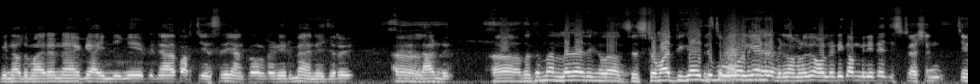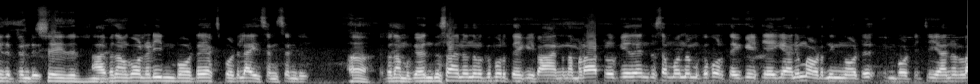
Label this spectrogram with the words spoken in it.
പിന്നെ അതുമാതിരി തന്നെ ഗ്രൈൻഡിങ് പിന്നെ പർച്ചേസ് ഞങ്ങൾക്ക് ഓൾറെഡി ഒരു മാനേജർ എല്ലാം ഉണ്ട്. അതൊക്കെ നല്ല കാര്യങ്ങളാണ് സിസ്റ്റമാറ്റിക് ആയിട്ട് പിന്നെ നമ്മൾ ഓൾറെഡി കമ്പനി രജിസ്ട്രേഷൻ ചെയ്തിട്ടുണ്ട്. ചെയ്തിട്ടുണ്ട്. അപ്പൊ നമുക്ക് ഓൾറെഡി ഇമ്പോർട്ട് എക്സ്പോർട്ട് ലൈസൻസ് ഉണ്ട്. അപ്പൊ നമുക്ക് എന്ത് സാധനം നമുക്ക് പുറത്തേക്ക് ഇപ്പൊ നമ്മുടെ ആർട്ട് ചെയ്ത എന്ത് സംഭവം നമുക്ക് പുറത്തേക്ക് കയറ്റി അയക്കാനും അവിടെ നിന്ന് ഇങ്ങോട്ട് ഇമ്പോർട്ട് ചെയ്യാനുള്ള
